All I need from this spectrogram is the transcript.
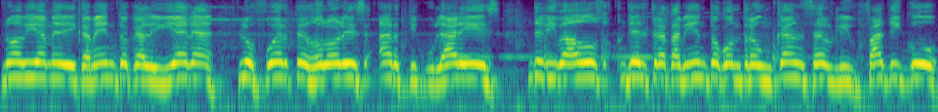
no había medicamento que aliviara los fuertes dolores articulares derivados del tratamiento contra un cáncer linfático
